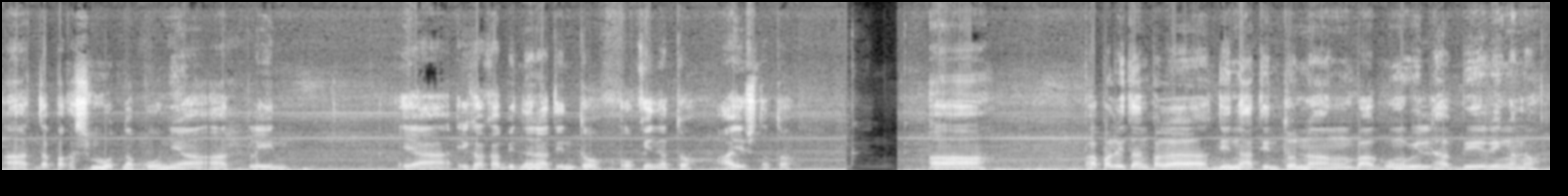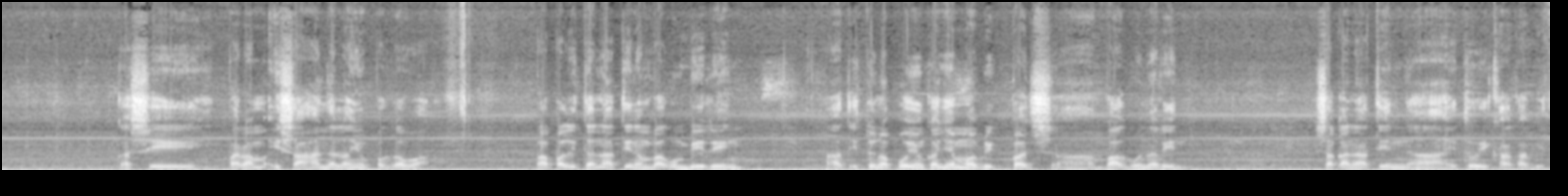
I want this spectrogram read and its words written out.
At napaka smooth na po niya at plain. Kaya ikakabit na natin to. Okay na to. Ayos na to Ah, papalitan pala din natin to ng bagong wheel hub bearing ano. Kasi para maisahan na lang yung paggawa. Papalitan natin ng bagong bearing at ito na po yung kanyang mga brake pads, ah, bago na rin. Saka natin ah, ito ikakabit.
